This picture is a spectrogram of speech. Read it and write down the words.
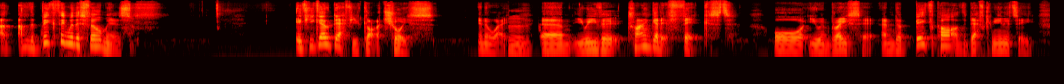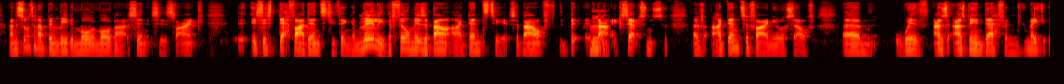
and, and the big thing with this film is if you go deaf you've got a choice in a way Mm. um, you either try and get it fixed or you embrace it. And a big part of the deaf community, and something I've been reading more and more about since, is like is this deaf identity thing. And really, the film is about identity. It's about Mm. that acceptance of identifying yourself um, with as as being deaf and make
